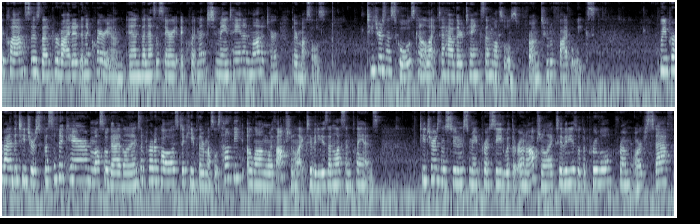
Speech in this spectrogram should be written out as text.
The class is then provided an aquarium and the necessary equipment to maintain and monitor their mussels. Teachers and schools can elect to have their tanks and mussels from two to five weeks. We provide the teachers specific care, mussel guidelines, and protocols to keep their mussels healthy, along with optional activities and lesson plans. Teachers and students may proceed with their own optional activities with approval from ORF staff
